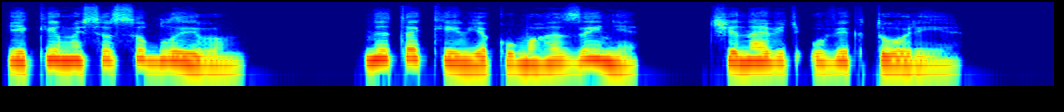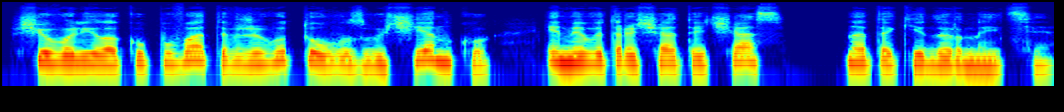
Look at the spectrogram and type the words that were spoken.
якимось особливим, не таким, як у магазині чи навіть у Вікторії, що воліла купувати вже готову згущенку і не витрачати час на такі дурниці.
